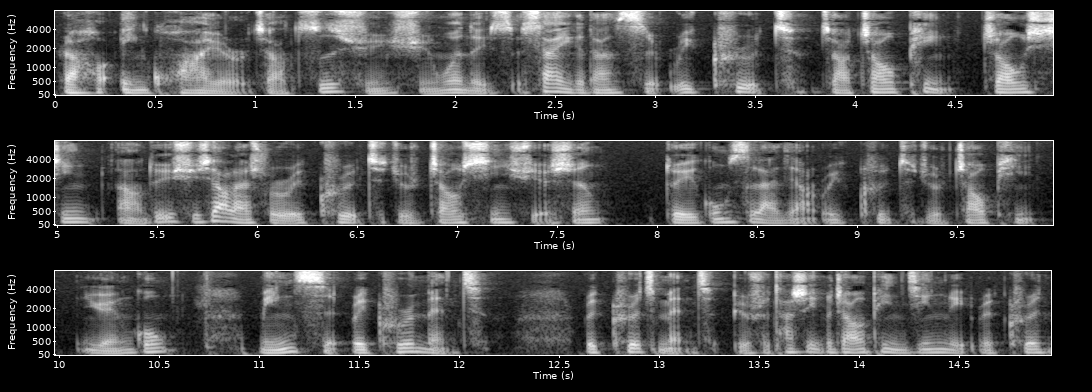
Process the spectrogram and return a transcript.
然后 inquire 叫咨询、询问的意思。下一个单词 recruit 叫招聘、招新啊。对于学校来说，recruit 就是招新学生；对于公司来讲，recruit 就是招聘员工。名词 recruitment，recruitment，比如说他是一个招聘经理，recruit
